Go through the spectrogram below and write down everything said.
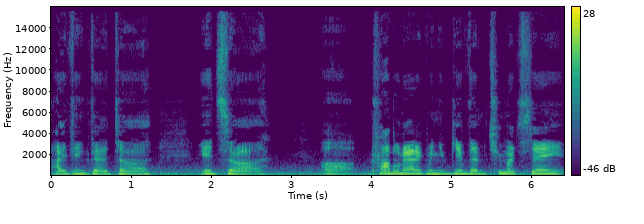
I think that uh, it's uh, uh problematic when you give them too much say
